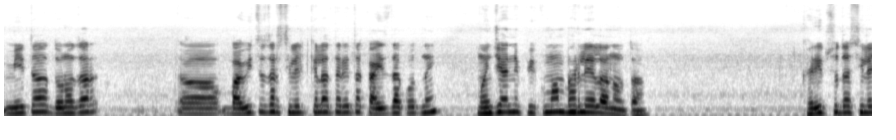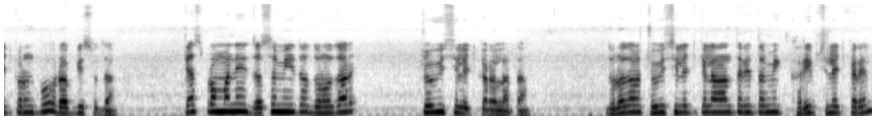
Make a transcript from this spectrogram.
मी इथं दोन हजार बावीसचं जर सिलेक्ट केलं तर इथं काहीच दाखवत नाही. म्हणजे आणि पीक भरलेला नव्हता. खरीपसुद्धा सिलेक्ट करून पाहू रब्बीसुद्धा त्याचप्रमाणे जसं मी इथं दोन हजार चोवीस सिलेक्ट कराल आता. दोन हजार चोवीस सिलेक्ट केल्यानंतर इथं मी खरीप सिलेक्ट करेल.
